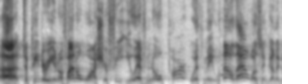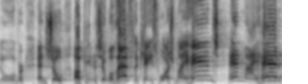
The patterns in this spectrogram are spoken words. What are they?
uh, to Peter, You know, if I don't wash your feet, you have no part with me. Well, that wasn't going to go over. And so uh, Peter said, Well, that's the case. Wash my hands and my head.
